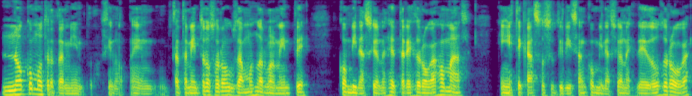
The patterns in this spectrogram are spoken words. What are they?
no como tratamiento, sino en tratamiento nosotros usamos normalmente combinaciones de tres drogas o más. En este caso se utilizan combinaciones de dos drogas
